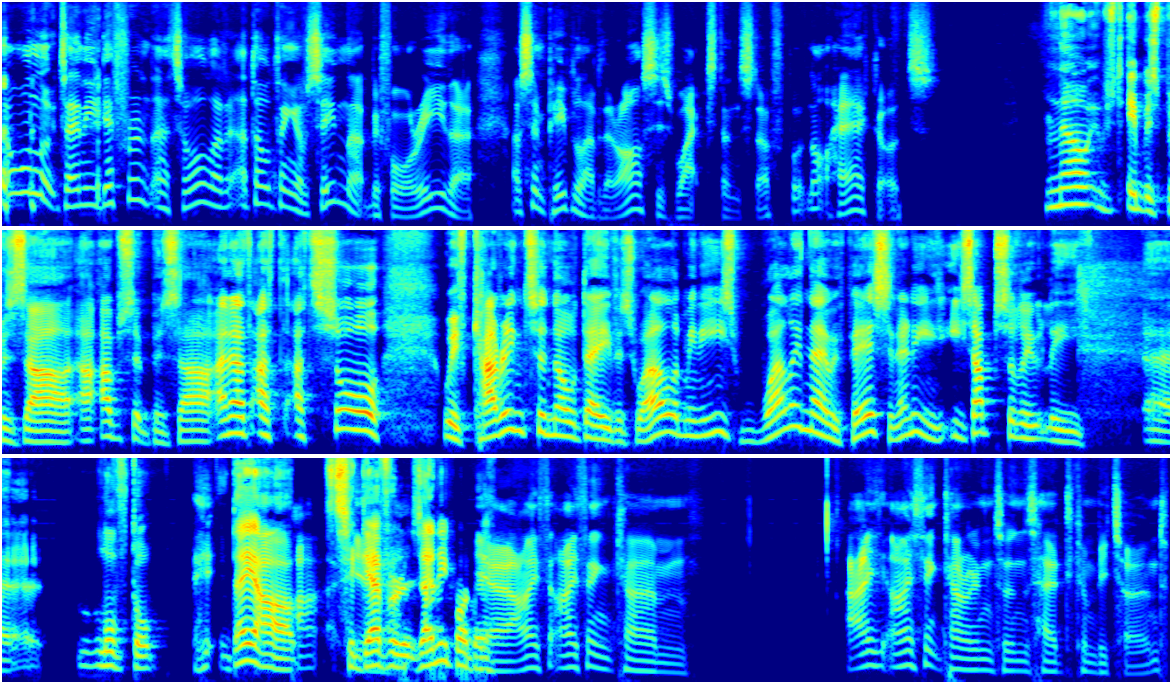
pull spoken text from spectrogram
no one looked any different at all. I, I, don't think I've seen that before either. I've seen people have their asses waxed and stuff, but not haircuts. No, it was it was bizarre, absolutely bizarre. And I, I, I saw with Carrington, though, Dave as well. I mean, he's well in there with Pearson, and he he's absolutely uh, loved up. They are uh, together yeah. as anybody. Yeah, I th- I think um, I I think Carrington's head can be turned.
